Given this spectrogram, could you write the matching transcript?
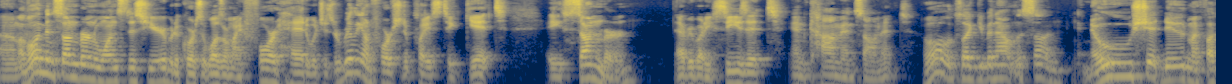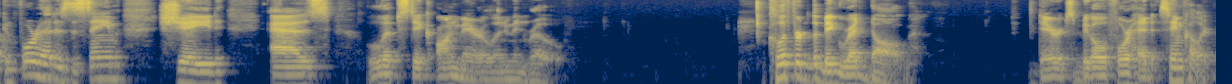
Um, I've only been sunburned once this year, but of course it was on my forehead, which is a really unfortunate place to get a sunburn. Everybody sees it and comments on it. Oh, looks like you've been out in the sun. No shit, dude. My fucking forehead is the same shade as lipstick on Marilyn Monroe. Clifford the Big Red Dog. Derek's big old forehead, same color.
